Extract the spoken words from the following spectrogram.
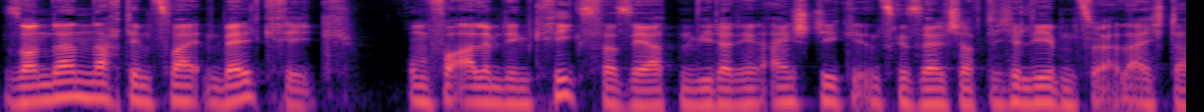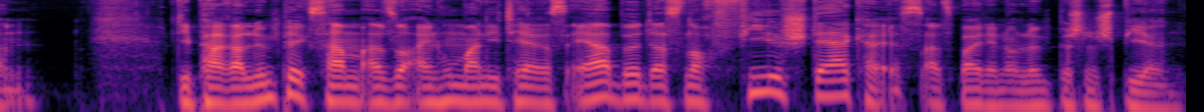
sondern nach dem Zweiten Weltkrieg, um vor allem den Kriegsversehrten wieder den Einstieg ins gesellschaftliche Leben zu erleichtern. Die Paralympics haben also ein humanitäres Erbe, das noch viel stärker ist als bei den Olympischen Spielen.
